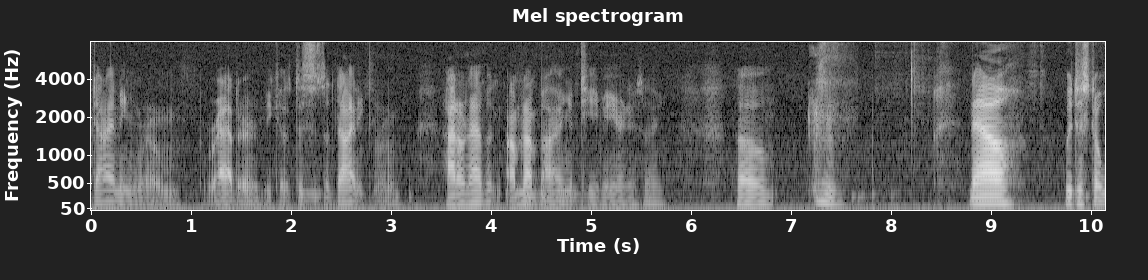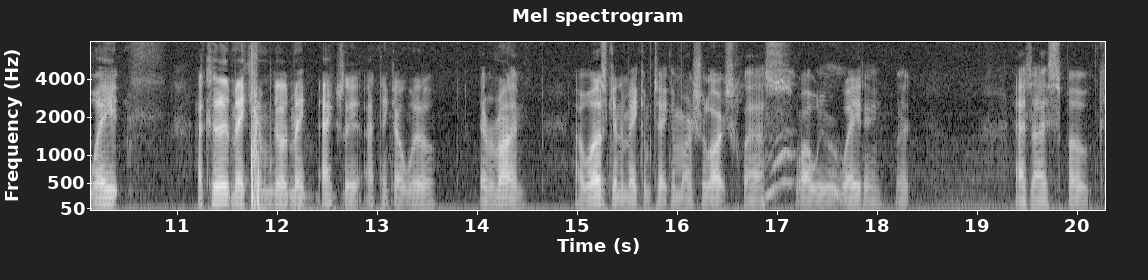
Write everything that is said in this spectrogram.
dining room rather, because this is a dining room. I don't have a, I'm not buying a TV or anything. So, now, We just await. I could make him go make. Actually, I think I will. Never mind. I was gonna make him take a martial arts class while we were waiting, but as I spoke,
